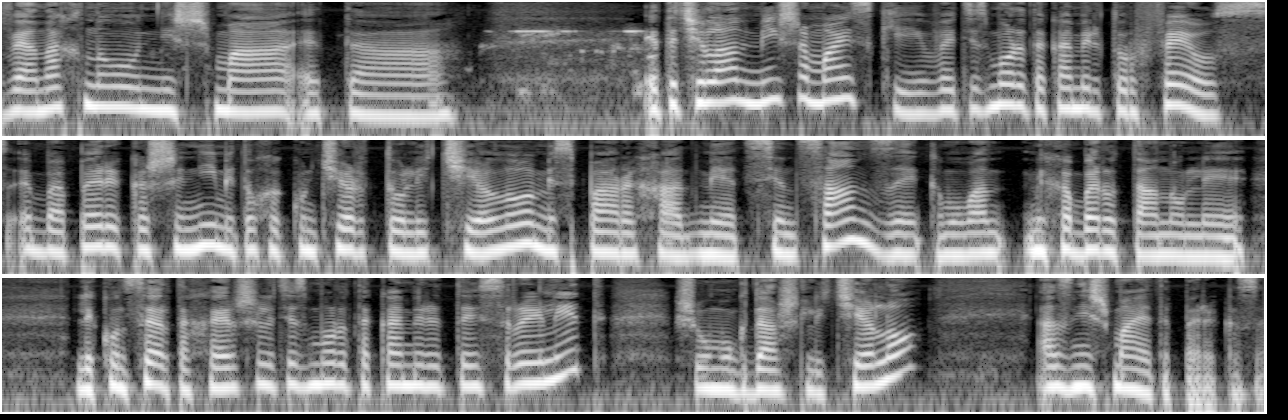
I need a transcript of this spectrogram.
ואנחנו נשמע את ה... את הצ'לן מישה מייסקי ותזמורת הקאמרית אורפאוס בפרק השני מתוך הקונצ'רטו לצ'לו, מספר אחד סינסן, זה כמובן מחבר אותנו לקונצרט אחר של התזמורת הקאמרית הישראלית, שהוא מוקדש לצ'לו, אז נשמע את הפרק הזה.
